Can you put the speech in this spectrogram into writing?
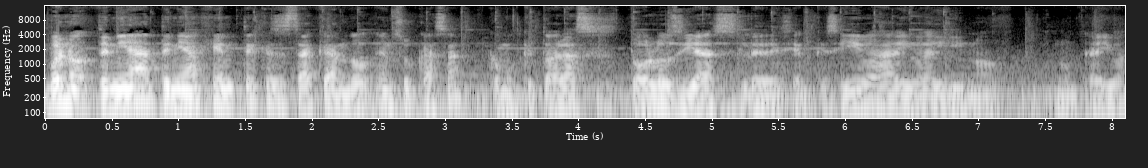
bueno, tenía, tenía gente que se estaba quedando en su casa, como que todas las, todos los días le decían que sí iba, iba y no, nunca iba.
